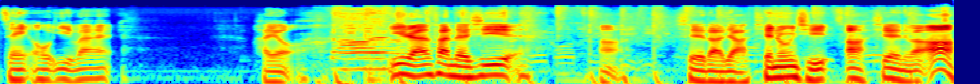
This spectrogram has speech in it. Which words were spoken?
，Z O E Y，还有依然范特西。啊，谢谢大家，田中奇。啊，谢谢你们啊。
